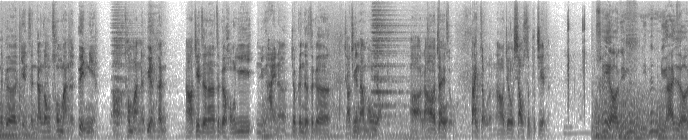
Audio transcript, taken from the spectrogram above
那个眼神当中充满了怨念啊，充满了怨恨。然后接着呢，这个红衣女孩呢就跟着这个小青的男朋友啊，然后就带走带走了，然后就消失不见了。所以哦，你们你们女孩子哦，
